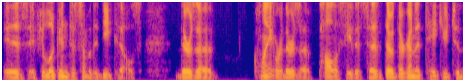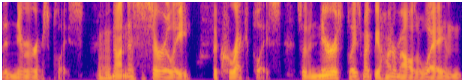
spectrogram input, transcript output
is if you look into some of the details, there's a claim or there's a policy that says they're they're going to take you to the nearest place, mm-hmm. not necessarily the correct place. So the nearest place might be 100 miles away, and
